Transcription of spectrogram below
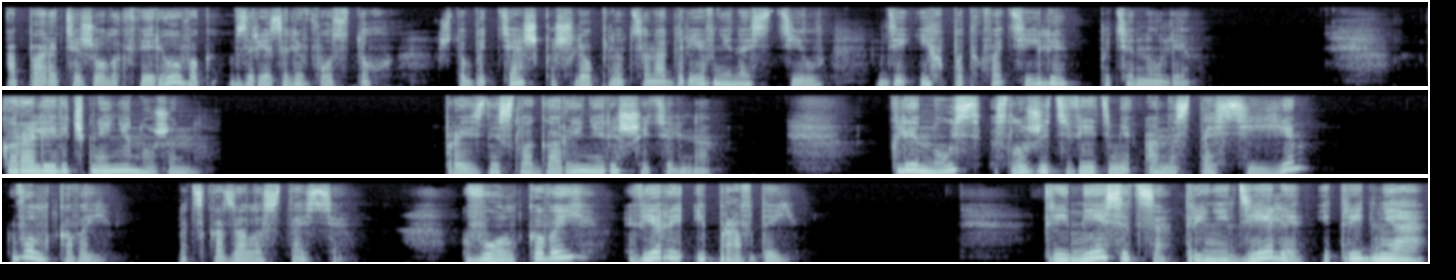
а пара тяжелых веревок взрезали воздух, чтобы тяжко шлепнуться на древний настил, где их подхватили, потянули. «Королевич мне не нужен», — произнесла Горыня решительно. «Клянусь служить ведьме Анастасии Волковой», — подсказала Стася. «Волковой верой и правдой». «Три месяца, три недели и три дня»,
